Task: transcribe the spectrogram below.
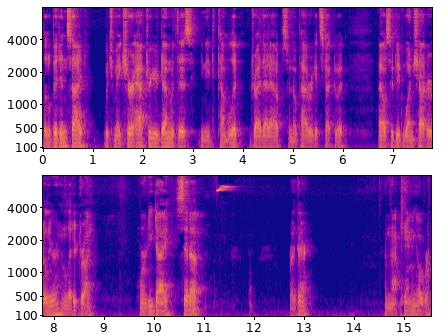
little bit inside, which make sure after you're done with this, you need to tumble it, dry that out so no powder gets stuck to it. I also did one shot earlier and let it dry. Hornady die set up right there. I'm not camming over.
